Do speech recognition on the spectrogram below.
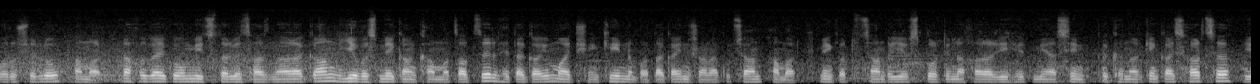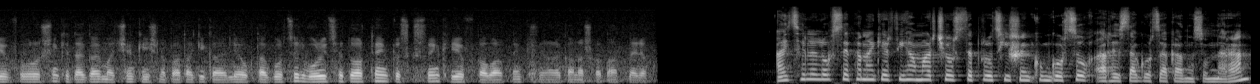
որոշելու համար։ Նախագահի կողմից տրվեց հանձնարարական եւս մեկ անգամ մածածել հետագայում այդ շենքի նպատակային նշանակության համար։ Մենք կրթության եւ սպորտի նախարարի հետ միասին կքննարկենք այս հարցը եւ որոշենք հետագայում այդ շենքը ինչ նպատակի կարելի է օգտագործել, որից հետո արդեն կսկսենք եւ կավարտենք շինարարական աշխատանքները։ Այցելելով Ստեփանակերտի համար 4 դպրոցի շենքում գործող արհեստագործական ուսումնարան,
